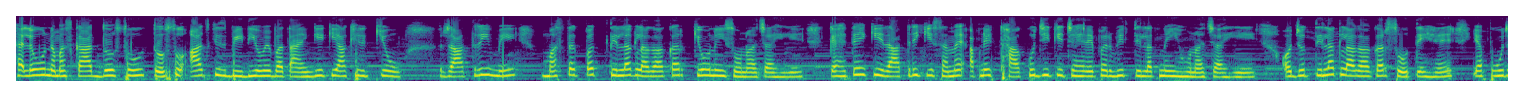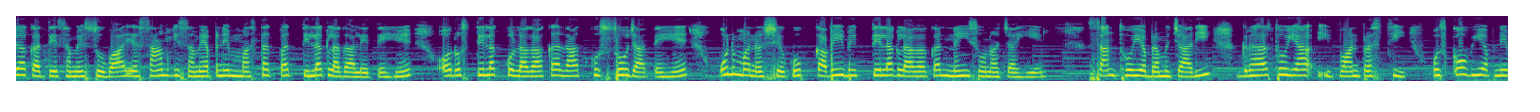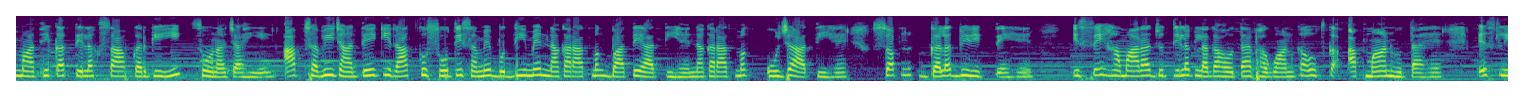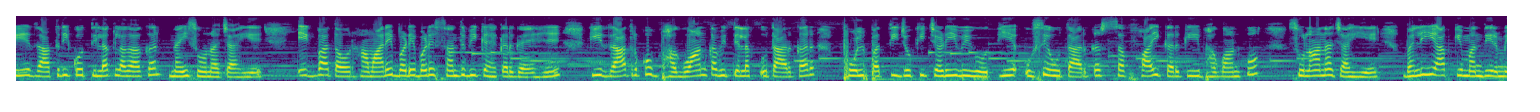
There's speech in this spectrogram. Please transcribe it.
Hello, नमस्कार दोस्तों। दोस्तों, आज की इस वीडियो में बताएँगे कि आखिर क्यों रात्रि में मस्तक पर तिलक लगाकर क्यों नहीं सोना चाहिए? कहते हैं कि रात्रि के समय अपने ठाकुर जी के चेहरे पर भी तिलक नहीं होना चाहिए। और जो तिलक लगाकर सोते हैं या पूजा करते समय सुबह या शाम के समय अपने मस्तक पर तिलक लगा लेते हैं और उस तिलक को लगाकर रात को सो जाते हैं, उन मनुष्य को कभी भी तिलक लगाकर नहीं सोना चाहिए। संत हो या ब्रह्मचारी, गृहस्थ हो या वानप्रस्थी उसको भी अपने माथे का तिलक साफ़ करके ही सोना चाहिए। आप सभी जानते हैं कि रात को सोते समय बुद्धि में नकारात्मक बातें आती हैं, नकारात्मक ऊर्जा आती है, स्वप्न गलत भी दिखते हैं। इससे हमारा जो तिलक लगा होता है भगवान का, उसका अपमान होता है। इसलिए रात्रि को तिलक लगाकर नहीं सोना चाहिए। एक बात और, हमारे बड़े बड़े संत भी कहकर गए हैं कि रात्र को भगवान का भी तिलक उतारकर, फूल पत्ती जो कि चढ़ी हुई होती है, उसे उतारकर सफ़ाई करके भगवान को सुलाना चाहिए। भले ही आपके मंदिर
